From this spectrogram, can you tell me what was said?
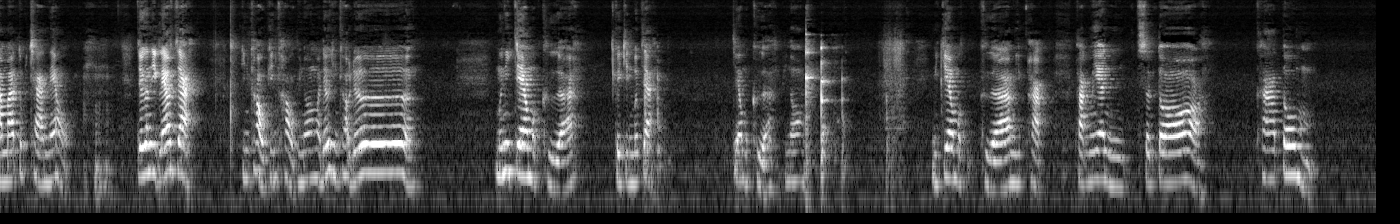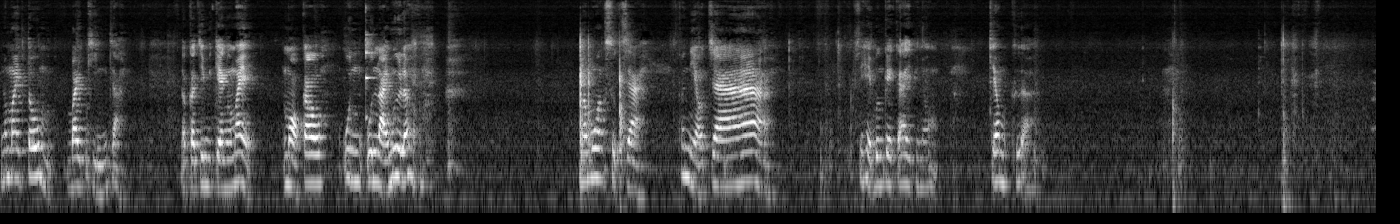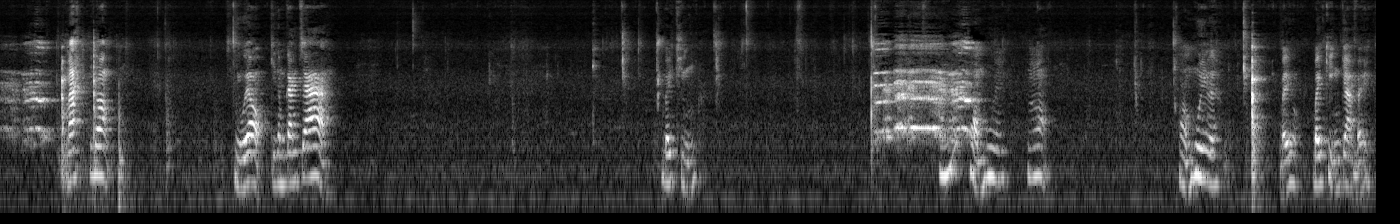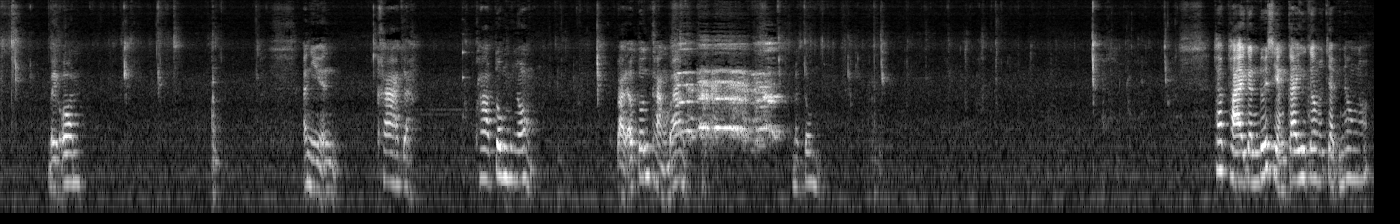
มามาทุกชาแนลเจอกันอีกแล้วจ้ะ กินข้าวกินข้าวพี่น้องมาเด้อกินข้าวเด้อมื้อนี้แจวมะเขือ เคยกินบ่จ้ะแจวมะเขือพี่น้อง มีแจวมะเขือมีผัก ผักเมียนสตอข้าต้มน้ำไม้ต้ม ใบขิงจ้ะ แล้วก็จะมีแกงน้ำไม้หมอกเกาอุ่นอุ่นหลายมือแล้วะม่วงสุกจ้ะข้าวเหนียวจ้าสิเห็นเบิ้งใกล้ๆพี่น้องแก้วมะเขือมาพี่น้องหิวแล้วกินทำกันจ้าใบขิงหอมหุยพี่น้อง อมหุยเลย ใบใบขิงจ้าใบ ใบอ่อนอันนี้ข้าจ้ะข้าต้มพี่น้องตัดเอาต้นขังบ้าน มาต้มทักทายกันด้วยเสียงไกลคือกันมาจับพี่น้องเนาะ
